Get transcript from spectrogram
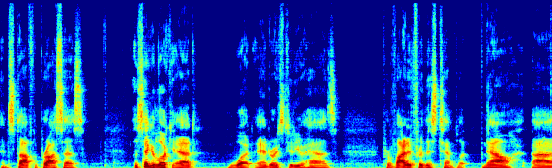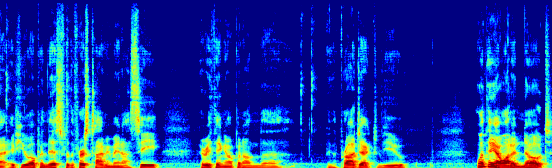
and stop the process. Let's take a look at what Android Studio has provided for this template. Now, uh, if you open this for the first time, you may not see everything open on the, the project view. One thing I want to note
